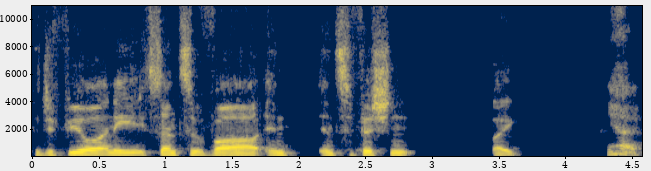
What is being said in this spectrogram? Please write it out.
did you feel any sense of uh in, insufficient like Yeah,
